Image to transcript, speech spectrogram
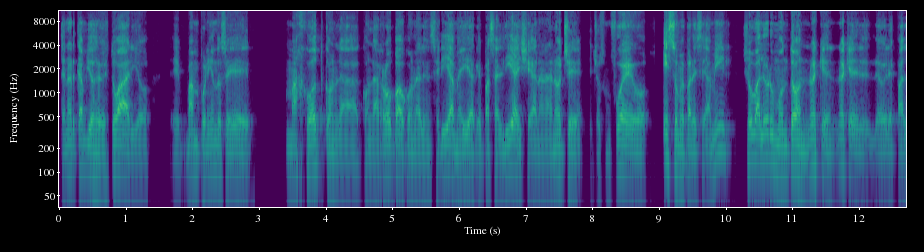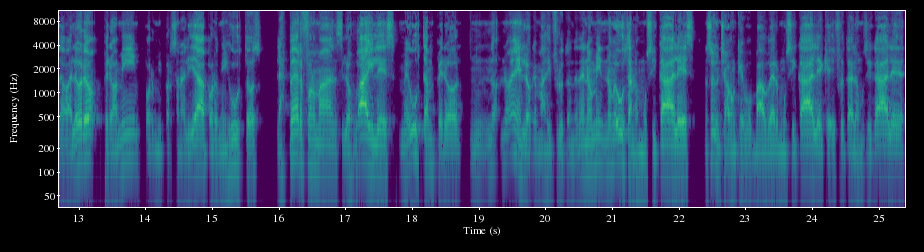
tener cambios de vestuario, eh, van poniéndose más hot con la, con la ropa o con la lencería a medida que pasa el día y llegan a la noche hechos un fuego. Eso me parece. A mí, yo valoro un montón. No es que, no es que le doy la espalda, valoro, pero a mí, por mi personalidad, por mis gustos, las performances, los bailes, me gustan, pero no, es lo que más disfruto, ¿entendés? No, no, me gustan los musicales, no soy un chabón que va a ver musicales, que disfruta de los musicales,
